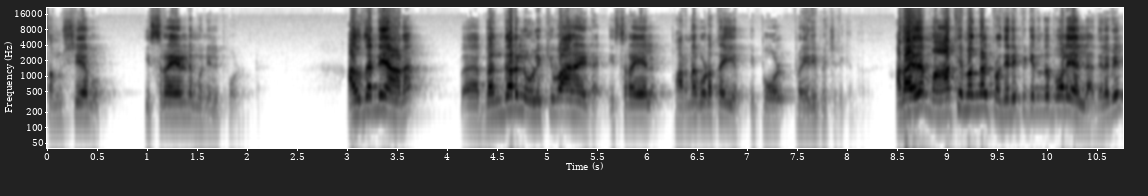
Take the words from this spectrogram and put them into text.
സംശയവും ഇസ്രയേലിന് മുന്നിൽ ഇപ്പോഴുണ്ട് അതുതന്നെയാണ് ബങ്കറിൽ ഒളിക്കുവാനായിട്ട് ഇസ്രയേൽ ഭരണകൂടത്തെയും ഇപ്പോൾ പ്രേരിപ്പിച്ചിരിക്കുന്നത്. അതായത് മാധ്യമങ്ങൾ പ്രചരിപ്പിക്കുന്നത് പോലെയല്ല നിലവിൽ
